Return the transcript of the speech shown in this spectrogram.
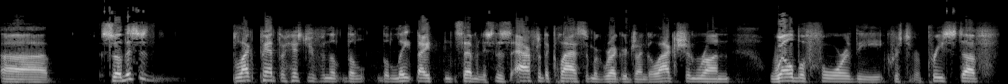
Uh, so this is Black Panther history from the, the, the late 1970s. This is after the classic McGregor Jungle Action run, well before the Christopher Priest stuff.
